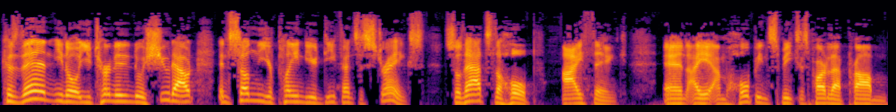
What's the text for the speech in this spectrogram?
because then, you know, you turn it into a shootout and suddenly you're playing to your defense's strengths. So that's the hope, I think. And I, I'm hoping Speaks is part of that problem.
